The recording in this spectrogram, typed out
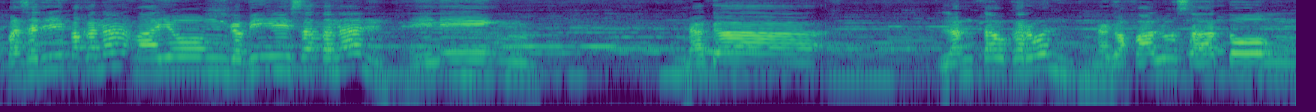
Pansa dili pa kana, mayong gabi sa tanan. Nining naga lantaw karon, naga follow sa atong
